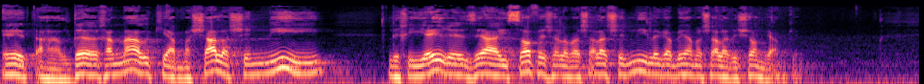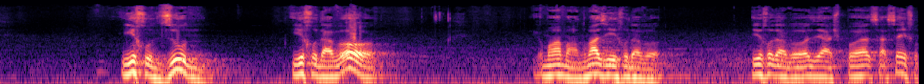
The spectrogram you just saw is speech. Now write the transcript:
את על דרך הנ"ל, כי המשל השני, לחיירא, זה האיסופה של המשל השני לגבי המשל הראשון גם כן. ייחוד זון, ייחוד אבו, כמו אמרנו, מה זה ייחוד אבו? ייחוד אבו זה השפועס השכל.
